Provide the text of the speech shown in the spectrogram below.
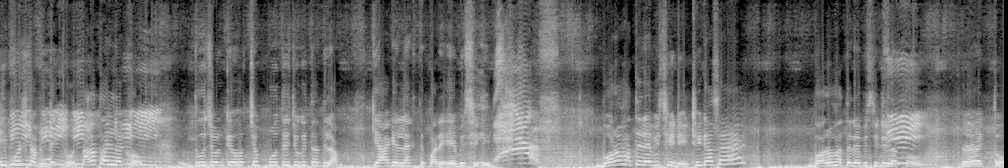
কি পুরস্কার? দেখো, তাড়াতাড়ি লেখো। দুজনকে হচ্ছে প্রতিযোগিতা দিলাম, কে আগে লেখতে পারে এবিসিডি বড় হাতের এবিসিডি ঠিক আছে? বড় হাতের এবিসিডি লেখো। এই তো,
